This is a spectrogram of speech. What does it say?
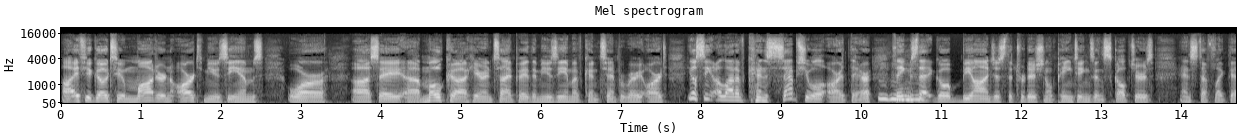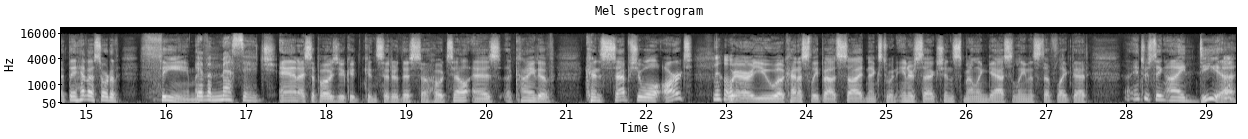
Uh, if you go to modern art museums or, uh, say, uh, MOCA here in Taipei, the Museum of Contemporary Art, you'll see a lot of conceptual art there, mm -hmm. things that go beyond just the traditional paintings and sculptures and stuff like that. They have a sort of theme. They have a message. And I suppose you could consider this a hotel as a kind of conceptual art where you uh, kind of sleep outside next to an intersection smelling gasoline and stuff like that. Interesting idea.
